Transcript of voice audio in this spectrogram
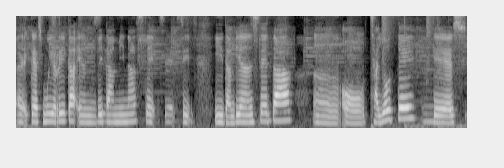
eh, que es muy rica en Sí. vitamina C, sí. sí, y también seta mm, o chayote, Mm. que es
